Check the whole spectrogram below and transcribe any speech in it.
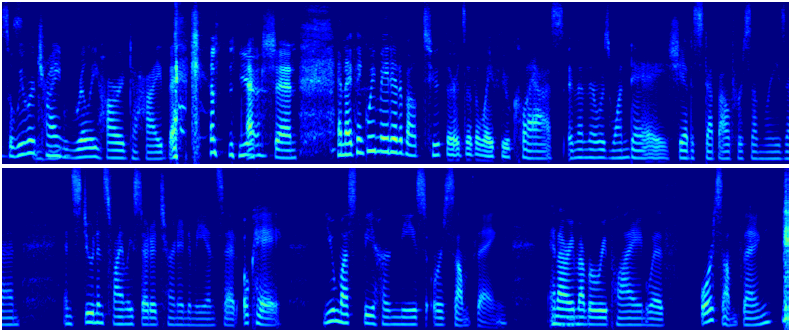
So we were trying really hard to hide that Yeah. connection. And I think we made it about two thirds of the way through class. And then there was one day she had to step out for some reason. And students finally started turning to me and said, Okay, you must be her niece or something. And I Mhm. remember replying with, Or something.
